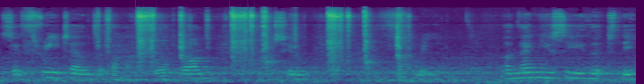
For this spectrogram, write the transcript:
so three turns of the handle, one, two, three. And then you see that the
